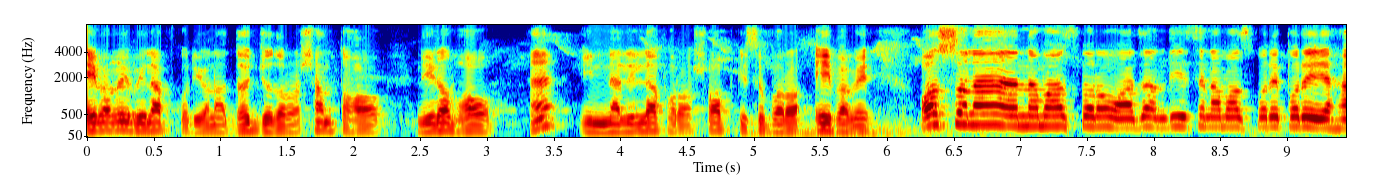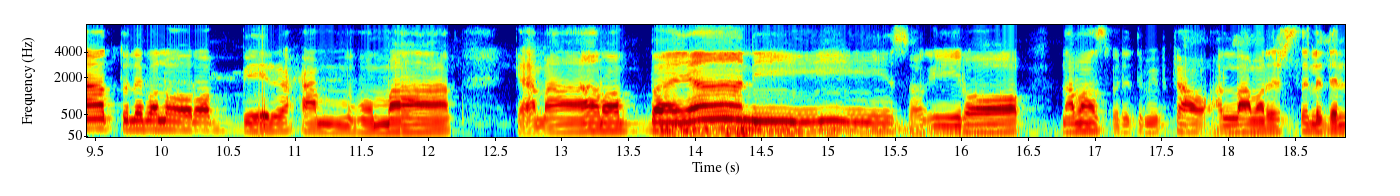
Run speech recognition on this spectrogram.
এইভাবে বিলাপ করিও না, ধৈর্য ধরো, শান্ত হও, নীরব হও হ্যাঁ? ইন্নালিল্লাহ পড়ো সব কিছু পড়ো। এইভাবে অসনা নামাজ পড়ো, আজান দিয়েছে, নামাজ পড়ে পরে হাত তুলে বলো, রব্বির হাম হুমা কামা রব্বায়ানি সগির। নামাজ পড়ে তুমি চাও, আল্লাহ আমার ছেলে দেন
